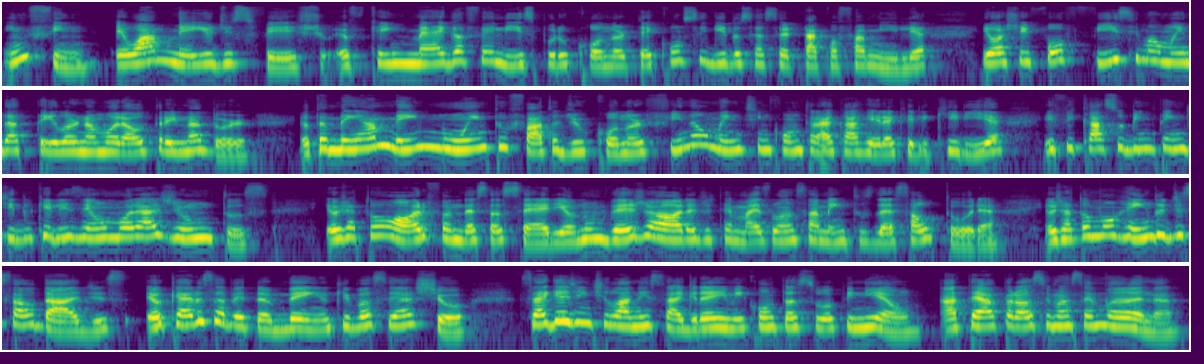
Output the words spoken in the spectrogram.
Enfim, eu amei o desfecho. Eu fiquei mega feliz por o Connor ter conseguido se acertar com a família. Eu achei fofíssima a mãe da Taylor namorar o treinador. Eu também amei muito o fato de o Connor finalmente encontrar a carreira que ele queria e ficar subentendido que eles iam morar juntos. Eu já tô órfã dessa série, eu não vejo a hora de ter mais lançamentos dessa autora. Eu já tô morrendo de saudades. Eu quero saber também o que você achou. Segue a gente lá no Instagram e me conta a sua opinião. Até a próxima semana!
